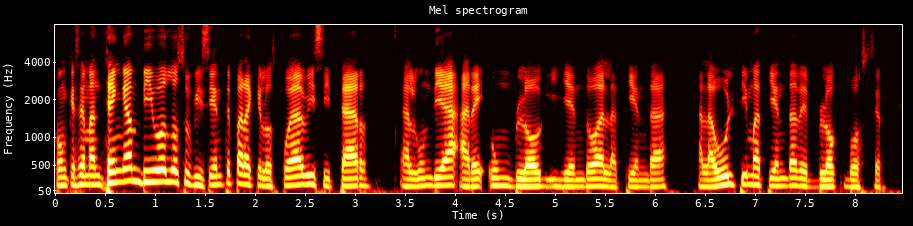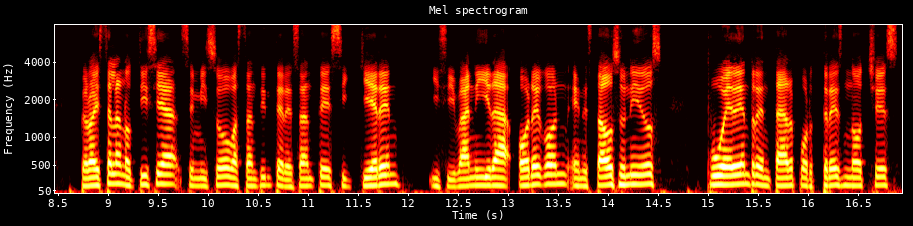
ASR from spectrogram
Con que se mantengan vivos lo suficiente para que los pueda visitar. Algún día haré un blog yendo a la tienda, a la última tienda de Blockbuster. Pero ahí está la noticia, se me hizo bastante interesante. Si quieren y si van a ir a Oregon en Estados Unidos, pueden rentar por tres noches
